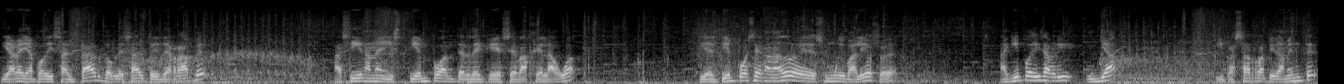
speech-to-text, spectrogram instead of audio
Y ahora ya podéis saltar, doble salto y derrape. Así ganáis tiempo antes de que se baje el agua. Y el tiempo ese ganado es muy valioso, ¿eh? Aquí podéis abrir ya y pasar rápidamente.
